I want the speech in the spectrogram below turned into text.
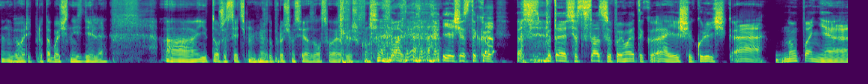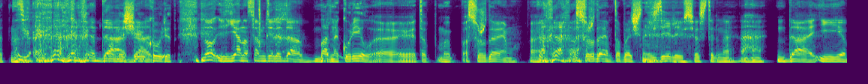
говорить про табачные изделия. А, и тоже с этим, между прочим, связывал свою одышку. Я сейчас такой пытаюсь ассоциацию поймать, такой, а, я еще курильщик. А, ну, понятно. Да, Он еще и курит. Ну, я на самом деле, да. Ладно, курил, э, это мы осуждаем. Э, осуждаем табачные изделия и все остальное. Ага. Да, и...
